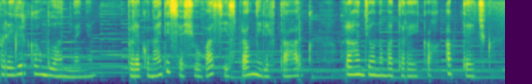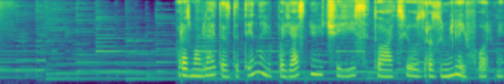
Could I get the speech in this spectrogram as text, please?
Перевірка обладнання. Переконайтеся, що у вас є справний ліхтарик, радіо на батарейках, аптечка. Розмовляйте з дитиною, пояснюючи їй ситуацію у зрозумілій формі.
